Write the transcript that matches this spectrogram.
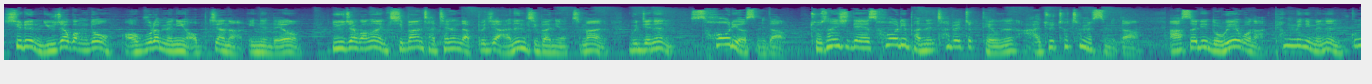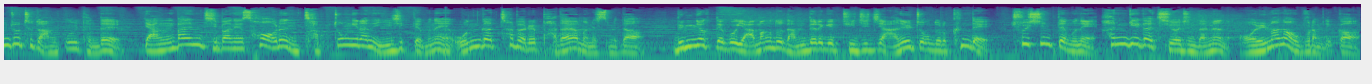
실은 유자광도 억울한 면이 없지 않아 있는데요. 유자광은 집안 자체는 나쁘지 않은 집안이었지만 문제는 서얼이었습니다. 조선시대의 서얼이 받는 차별적 대우는 아주 처참했습니다. 아싸리 노예거나 평민이면은 꿈조차도 안 꿀 텐데 양반 집안의 서얼은 잡종이라는 인식 때문에 온갖 차별을 받아야만 했습니다. 능력되고 야망도 남들에게 뒤지지 않을 정도로 큰데 출신 때문에 한계가 지어진다면 얼마나 억울합니까?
